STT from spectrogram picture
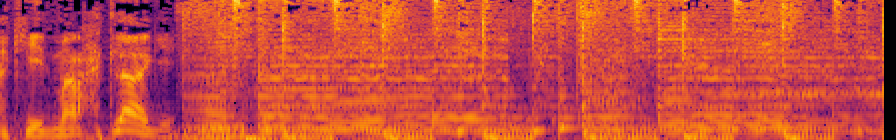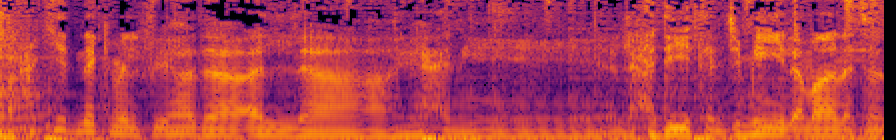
أكيد ما راح تلاقي. راح أكيد نكمل في هذا يعني الحديث الجميل أمانة.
